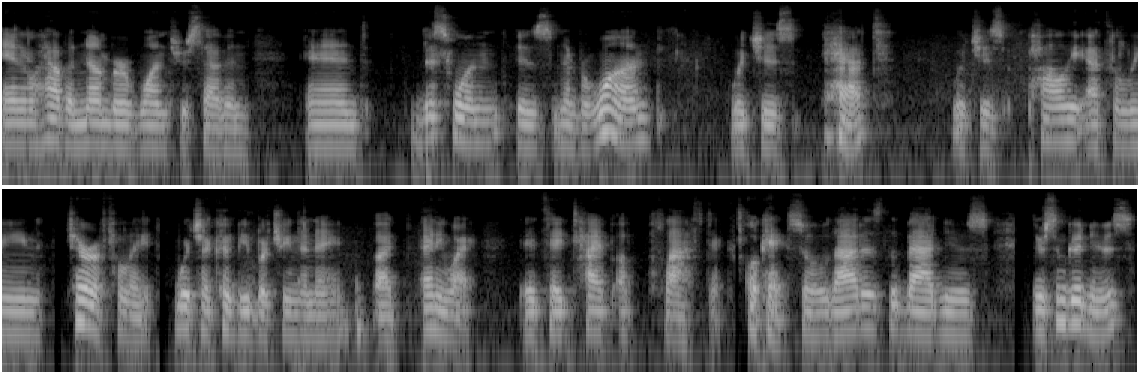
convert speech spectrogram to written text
and it'll have a number 1 through 7. And this one is number 1, which is PET, which is polyethylene terephthalate, which I could be butchering the name, but anyway, it's a type of plastic. Okay, so that is the bad news. There's some good news.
